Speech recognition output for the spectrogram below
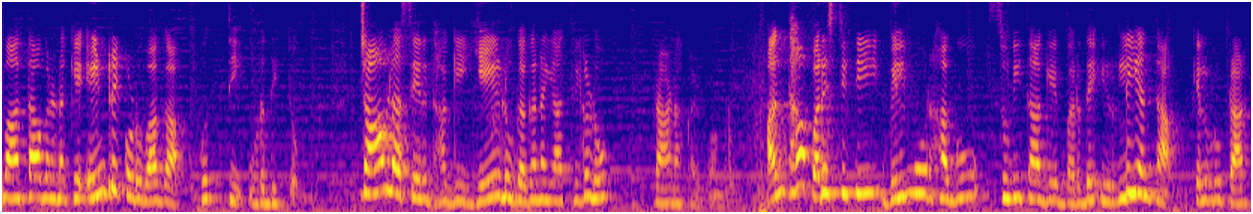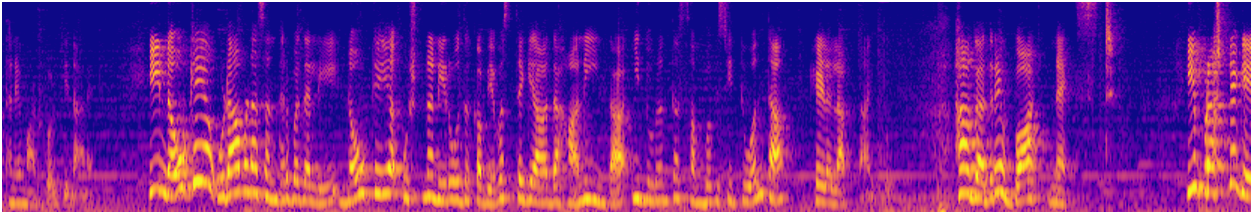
ವಾತಾವರಣಕ್ಕೆ ಎಂಟ್ರಿ ಕೊಡುವಾಗ ಹೊತ್ತಿ ಉರಿದಿತ್ತು. ಚಾವ್ಲಾ ಸೇರಿದ ಹಾಗೆ ಏಳು ಗಗನಯಾತ್ರಿಗಳು ಪ್ರಾಣ ಕಳ್ಕೊಂಡ್ರು. ಅಂಥ ಪರಿಸ್ಥಿತಿ ವಿಲ್ಮೋರ್ ಹಾಗೂ ಸುನೀತಾಗೆ ಬರದೇ ಇರಲಿ ಅಂತ ಕೆಲವರು ಪ್ರಾರ್ಥನೆ ಮಾಡ್ಕೊಳ್ತಿದ್ದಾರೆ. ಈ ನೌಕೆಯ ಉಡಾವಣಾ ಸಂದರ್ಭದಲ್ಲಿ ನೌಕೆಯ ಉಷ್ಣ ನಿರೋಧಕ ವ್ಯವಸ್ಥೆಗೆ ಆದ ಹಾನಿಯಿಂದ ಈ ದುರಂತ ಸಂಭವಿಸಿತ್ತು ಅಂತ ಹೇಳಲಾಗ್ತಾ ಇತ್ತು ಹಾಗಾದ್ರೆ ವಾಟ್ ನೆಕ್ಸ್ಟ್? ಈ ಪ್ರಶ್ನೆಗೆ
